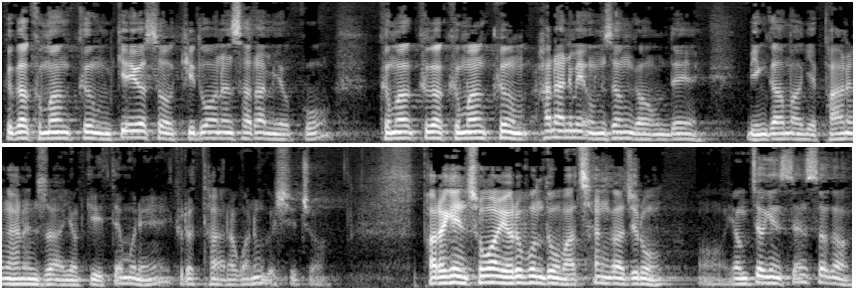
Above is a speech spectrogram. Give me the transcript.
그가 그만큼 깨어서 기도하는 사람이었고 그가 그만큼 하나님의 음성 가운데 민감하게 반응하는 자였기 때문에 그렇다라고 하는 것이죠. 바라긴 저와 여러분도 마찬가지로 어, 영적인 센서가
